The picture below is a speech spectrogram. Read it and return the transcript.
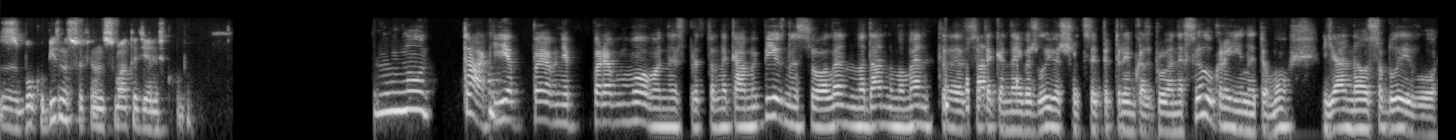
з боку бізнесу фінансувати діяльність клубу? Ну так, є певні перемовини з представниками бізнесу, але на даний момент все-таки найважливіше це підтримка Збройних сил України, тому я не особливо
